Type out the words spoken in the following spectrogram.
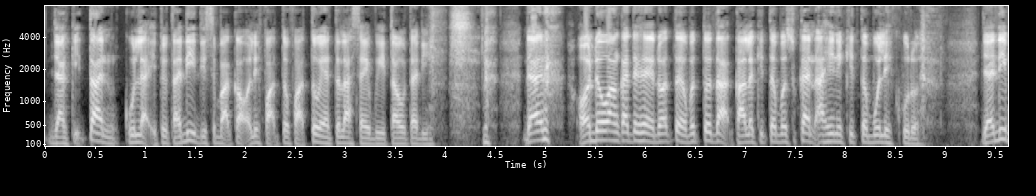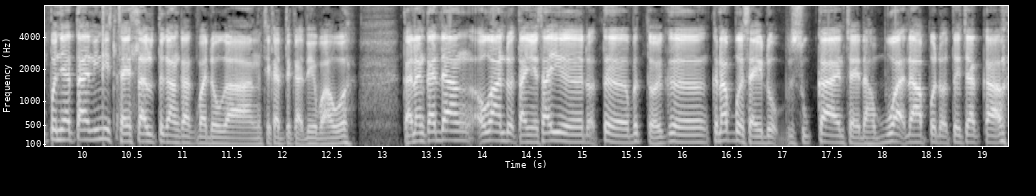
jangkitan kulat itu tadi disebabkan oleh faktor-faktor yang telah saya beritahu tadi. Dan ada orang kata saya doktor betul tak kalau kita bersukan akhirnya kita boleh kurus. Jadi pernyataan ini saya selalu terangkan kepada orang. Saya kata kat dia bahawa kadang-kadang orang duk tanya saya, doktor betul ke? Kenapa saya duk sukan? Saya dah buat dah apa doktor cakap.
